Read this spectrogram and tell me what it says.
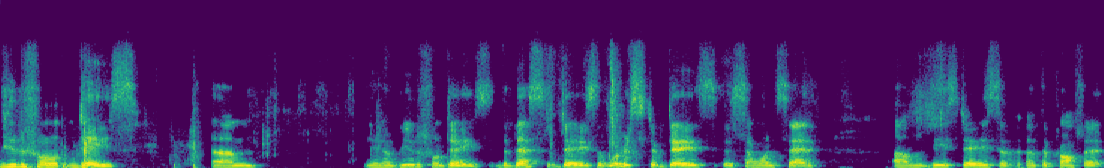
beautiful days. Um, you know, beautiful days. The best of days, the worst of days, as someone said. Um, these days of, of the prophet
